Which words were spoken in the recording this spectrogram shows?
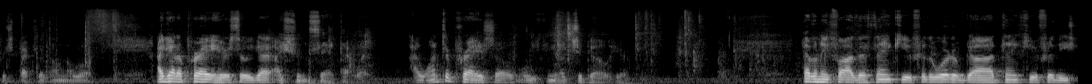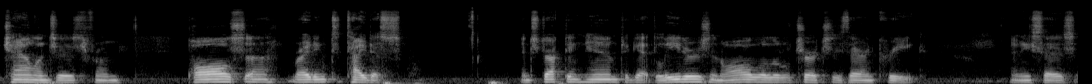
perspective on the Lord. I got to pray here, so we got. I shouldn't say it that way. I want to pray so we can let you go here. Heavenly Father, thank you for the Word of God. Thank you for these challenges from Paul's uh, writing to Titus, instructing him to get leaders in all the little churches there in Crete. And he says,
